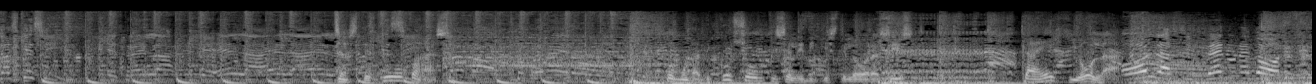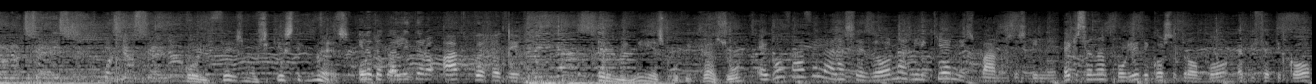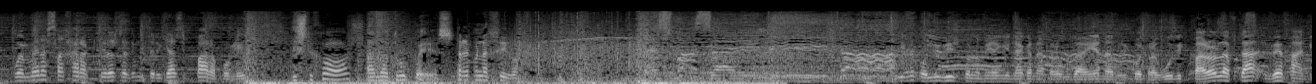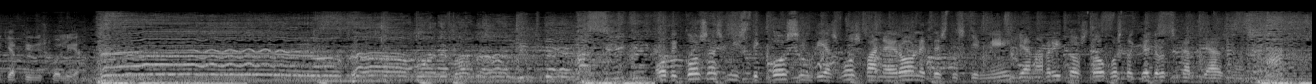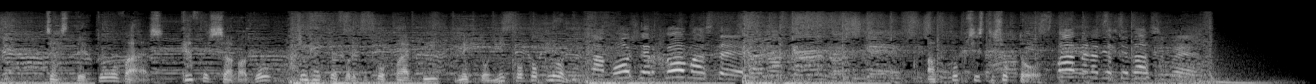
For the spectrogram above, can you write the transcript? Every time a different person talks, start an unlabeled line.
Just και εσύ και τρέλα και έλα, έλα, έλα.
Just the two of us. Το μοναδικό σοου της ελληνικής τηλεόρασης τα έχει όλα.
Όλα συμβαίνουν εδώ.
Κορυφαίες μουσικές στιγμές,
Είναι το καλύτερο act που έχω δει.
ερμηνείες που διχάζουν,
Εγώ θα ήθελα να σε δω να γλυκαίνεις πάνω στη σκηνή. Έχεις έναν πολύ δικό σου τρόπο, επιθετικό, που εμένα σαν χαρακτήρας δηλαδή μου ταιριάζει πάρα πολύ. Δυστυχώς
ανατροπές,
πρέπει να φύγω.
Είναι πολύ δύσκολο μια γυναίκα να τραγουδάει ένα δικό τραγούδι. Παρ' όλα αυτά δεν φάνηκε αυτή η δυσκολία.
Ο δικός σας μυστικός συνδυασμός φανερώνεται στη σκηνή για να βρει το στόχο στο κέντρο της καρδιάς μας.
Just the two of us. Κάθε Σάββατο και ένα διαφορετικό πάρτι με τον Νίκο Ποκλώνη.
Χαμός ερχόμαστε.
Απόψε στις 8.
Πάμε να διασκεδάσουμε.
